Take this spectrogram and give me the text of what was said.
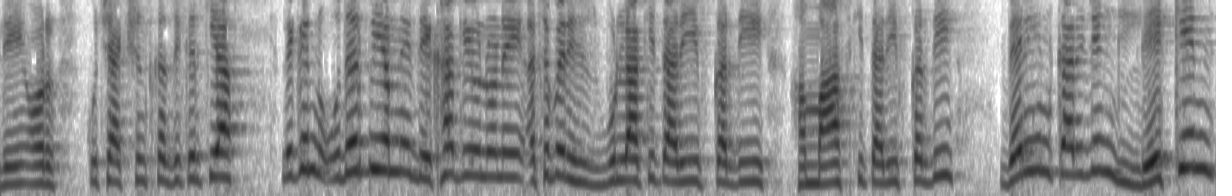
लें और कुछ एक्शंस का ज़िक्र किया। लेकिन उधर भी हमने देखा कि उन्होंने अच्छा फिर हिजबुल्ला की तारीफ़ कर दी, हमास की तारीफ़ कर दी। वेरी इंकरेजिंग लेकिन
